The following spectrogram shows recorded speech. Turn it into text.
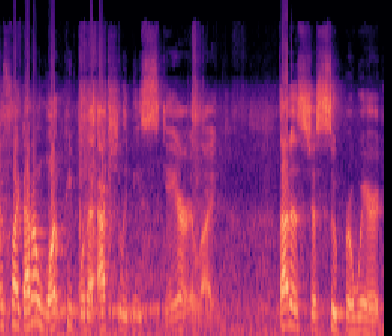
it's like I don't want people to actually be scared. Like that is just super weird.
